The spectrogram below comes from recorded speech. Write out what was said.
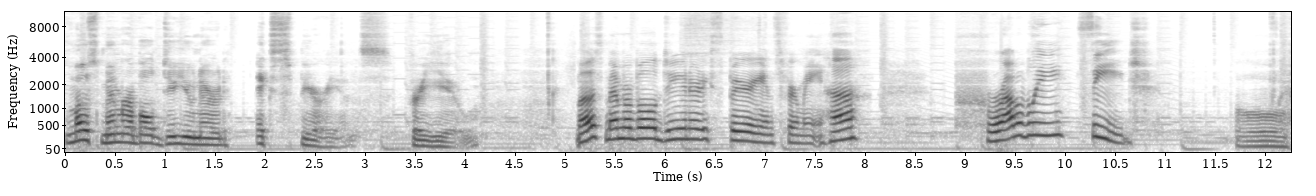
most memorable do you nerd experience for you? Most memorable Do You Nerd experience for me, huh? Probably Siege. Oh,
